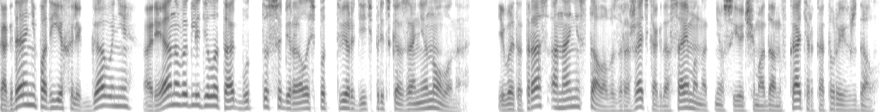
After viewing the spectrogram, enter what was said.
Когда они подъехали к гавани, Ариана выглядела так, будто собиралась подтвердить предсказание Нолана. И в этот раз она не стала возражать, когда Саймон отнес ее чемодан в катер, который их ждал.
